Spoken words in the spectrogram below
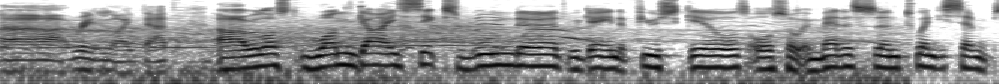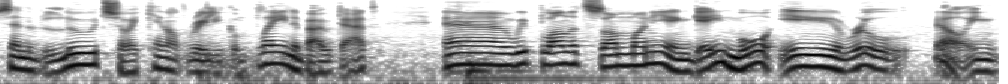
Uh, really like that. Uh, we lost one guy, six wounded. We gained a few skills, also in medicine, 27% of the loot. So I cannot really complain about that. And we planted some money and gained more in real well in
